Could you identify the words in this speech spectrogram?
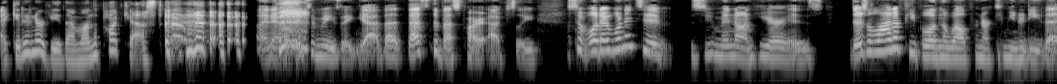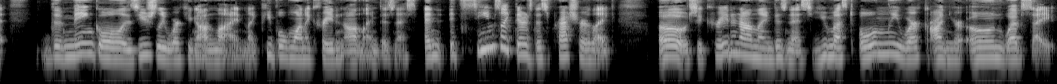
I can interview them on the podcast. I know it's amazing. Yeah, that that's the best part actually. So what I wanted to zoom in on here is there's a lot of people in the wellpreneur community that the main goal is usually working online. Like people want to create an online business. And it seems like there's this pressure like, oh, to create an online business, you must only work on your own website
